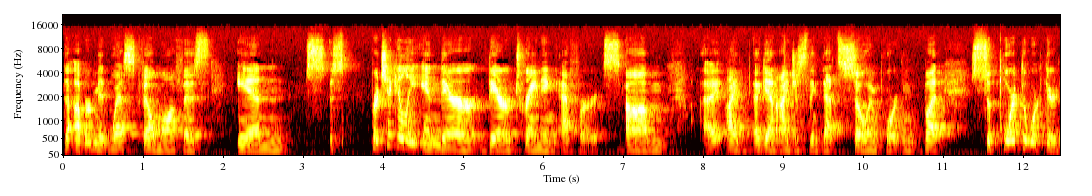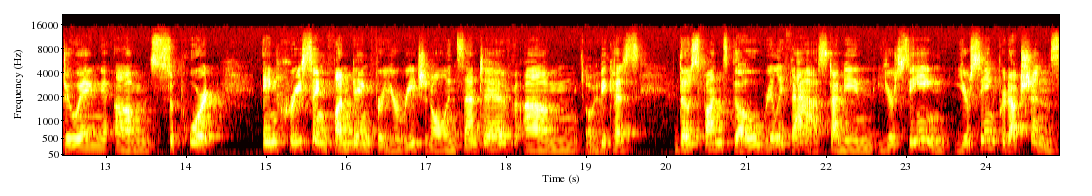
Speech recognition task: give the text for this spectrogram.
the Upper Midwest Film Office in, particularly in their their training efforts. Um, I, I again, I just think that's so important. But support the work they're doing. Um, support increasing funding for your regional incentive um, Oh, yeah. because those funds go really fast. I mean, you're seeing you're seeing productions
